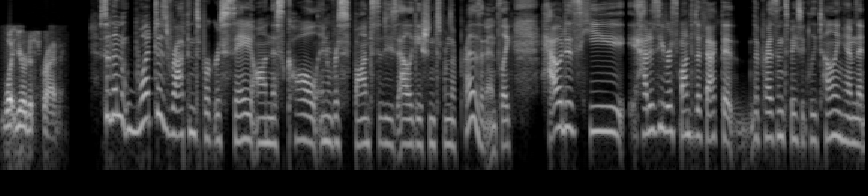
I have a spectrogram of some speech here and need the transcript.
what you're describing. So then, what does Raffensperger say on this call in response to these allegations from the president? Like, how does he how does he respond to the fact that the president's basically telling him that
